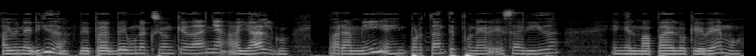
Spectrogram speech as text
hay una herida, detrás de una acción que daña hay algo. Para mí es importante poner esa herida en el mapa de lo que vemos.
